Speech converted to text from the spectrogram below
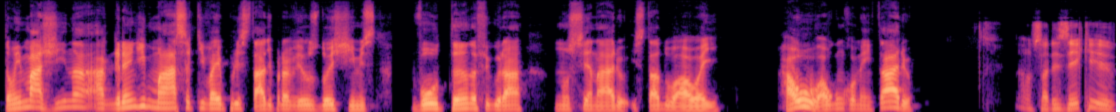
Então imagina a grande massa que vai pro estádio para ver os dois times voltando a figurar no cenário estadual aí. Raul, algum comentário? Não, só dizer que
